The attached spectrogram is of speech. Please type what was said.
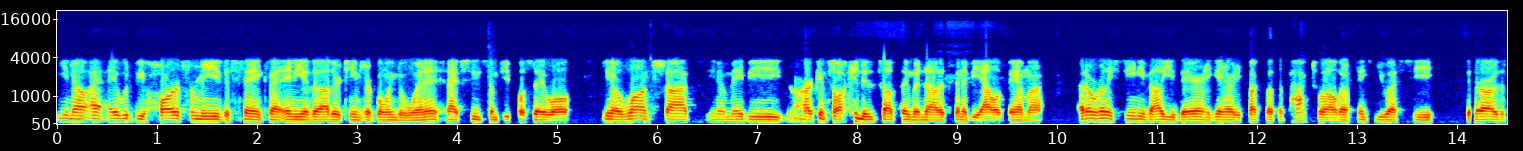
you know, I, it would be hard for me to think that any of the other teams are going to win it. And I've seen some people say, well, you know, long shots, you know, maybe Arkansas can do something, but no, it's going to be Alabama. I don't really see any value there. And again, I already talked about the Pac-12. I think USC there are the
